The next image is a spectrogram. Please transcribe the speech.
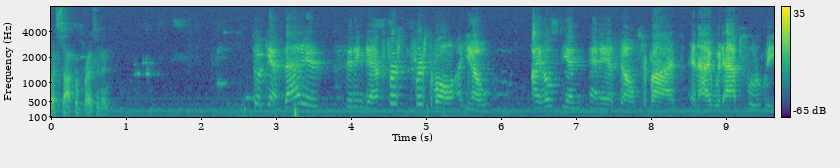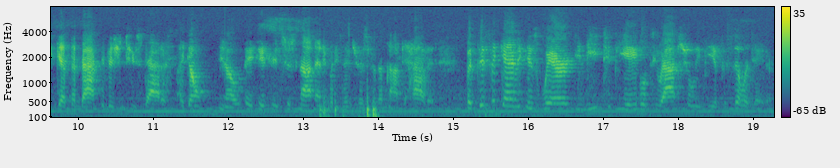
U.S. soccer president? So again, that is sitting down. First, first of all, you know, I hope the NASL survives, and I would absolutely get them back Division Two status. I don't, you know, it, it's just not in anybody's interest for them not to have it. But this again is where you need to be able to actually be a facilitator.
